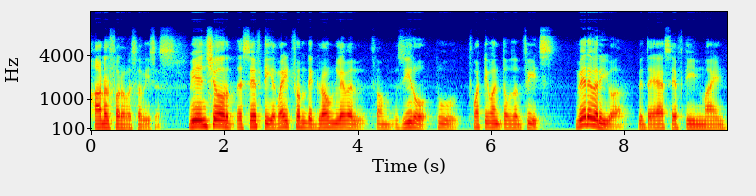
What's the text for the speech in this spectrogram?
honor for our services. We ensure the safety right from the ground level from 0 to 41,000 feet, wherever you are, with the air safety in mind,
